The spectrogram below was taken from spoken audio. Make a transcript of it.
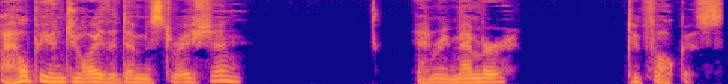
I hope you enjoy the demonstration. And remember to focus.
